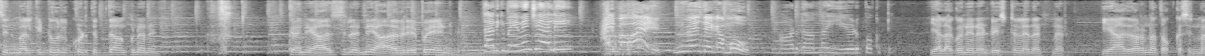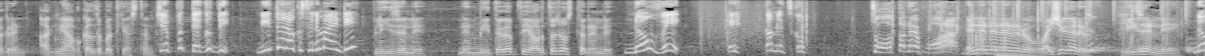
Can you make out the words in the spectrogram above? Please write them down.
సినిమాలకి టూర్కి కూడా తిప్పుదాం అనుకున్నానండి. కానీ ఆశలన్నీ ఆవిరైపోయాయండి. దానికి మేమేం చేయాలి? అయ్య బాబాయ్ నువ్వేం చేయకమ్ము ఆడదానిలో ఏడుపు ఒకటి. ఎలాగో నేనంటూ ఇష్టం లేదంటున్నారు ఈ ఆదివారం నాతో ఒక్క సినిమాకి రండి ఆ జ్ఞాపకాలతో బతికేస్తాను చెప్పు తెగుద్ది నీతో నాకు సినిమా ఏంటి ప్లీజ్ అండి నేను మీతో కాకపోతే ఎవరితో చూస్తానండి నో వే ఏ కమ్ లెట్స్ గో చూస్తానే పోరా ఏంటండి వైషు గారు ప్లీజ్ అండి నో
